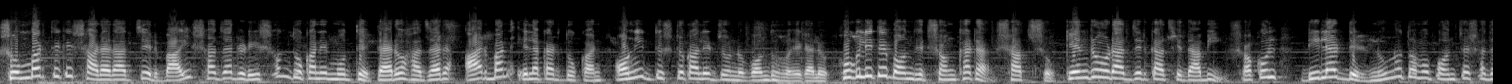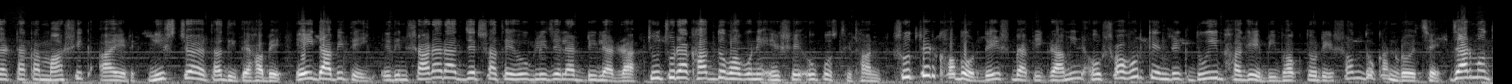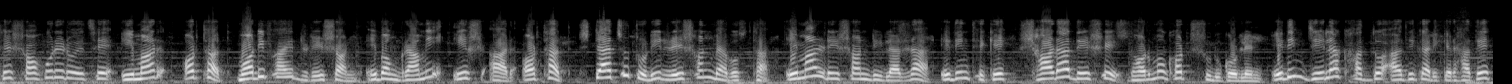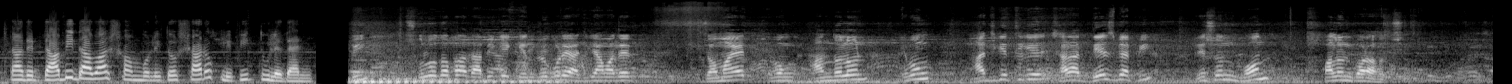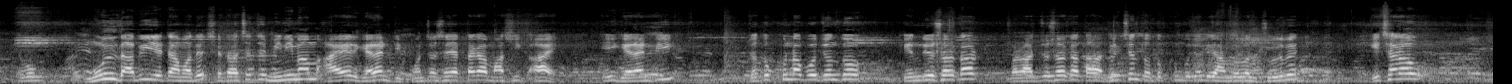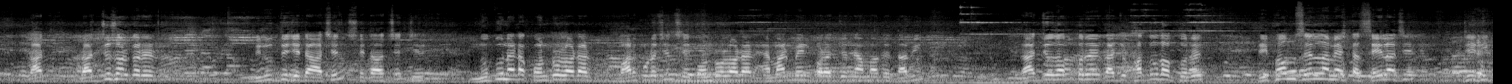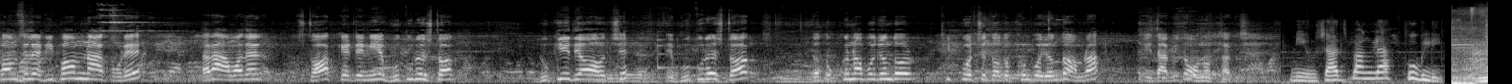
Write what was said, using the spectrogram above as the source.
সোমবার থেকে সারা রাজ্যের বাইশ হাজার রেশন দোকানের মধ্যে তেরো হাজার আরবান এলাকার দোকান অনির্দিষ্টকালের জন্য বন্ধ হয়ে গেল। হুগলিতে বন্ধের সংখ্যাটা সাতশো। কেন্দ্র ও রাজ্যের কাছে দাবি, সকল ডিলারদের ন্যূনতম পঞ্চাশ হাজার টাকা মাসিক আয়ের নিশ্চয়তা দিতে হবে। এই দাবিতেই এদিন সারা রাজ্যের সাথে হুগলি জেলার ডিলাররা চুচুড়া খাদ্য ভবনে এসে উপস্থিত হন। সূত্রের খবর, দেশব্যাপী গ্রামীণ ও শহর কেন্দ্রিক দুই ভাগে বিভক্ত রেশন দোকান রয়েছে, যার মধ্যে শহরে রয়েছে এমআর, অর্থাৎ মডিফাইড রেশন, এবং গ্রামে এস আর অর্থাৎ স্ট্যাচুটরি রেশন ব্যবস্থা। এমআর রেশন ডিলাররা এদিন থেকে সারা দেশে ধর্মঘট শুরু করলেন। এদিন জেলা খাদ্য আধিকারিকের হাতে তাদের দাবি দাওয়া সম্বলিত স্মারকলিপি তুলে দেন। ষোলো দফা দাবিকে কেন্দ্র করে আজকে আমাদের জমায়েত এবং আন্দোলন এবং আজকের থেকে সারা দেশব্যাপী রেশন বন্ধ পালন করা হচ্ছে। এবং মূল দাবি যেটা আমাদের, সেটা হচ্ছে যে মিনিমাম আয়ের গ্যারান্টি, পঞ্চাশ হাজার টাকা মাসিক আয়, এই গ্যারান্টি যতক্ষণ না পর্যন্ত কেন্দ্রীয় সরকার বা রাজ্য সরকার তারা দিচ্ছেন, ততক্ষণ পর্যন্ত এই আন্দোলন চলবে। এছাড়াও রাজ্য সরকারের বিরুদ্ধে যেটা আছেন, সেটা হচ্ছে যে নতুন একটা কন্ট্রোল অর্ডার বার করেছেন। সেই কন্ট্রোল অর্ডার অ্যামেন্ডমেন্ট করার জন্য আমাদের দাবি রাজ্য দপ্তরের, রাজ্য খাদ্য দপ্তরের রিফর্ম সেল নামে একটা সেল আছে। যে রিফর্ম সেলে রিফর্ম না করে তারা আমাদের স্টক কেটে নিয়ে ভুতুরে স্টক ঢুকিয়ে দেওয়া হচ্ছে। এই ভুতুরে স্টক যতক্ষণ না পর্যন্ত ঠিক করছে, ততক্ষণ পর্যন্ত আমরা এই দাবিতে অনর থাকছি। নিউজ আজ বাংলা, হুগলি।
